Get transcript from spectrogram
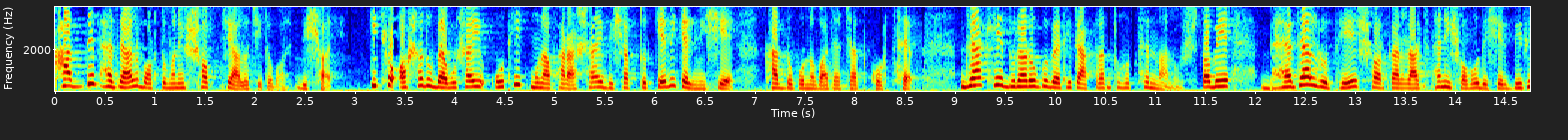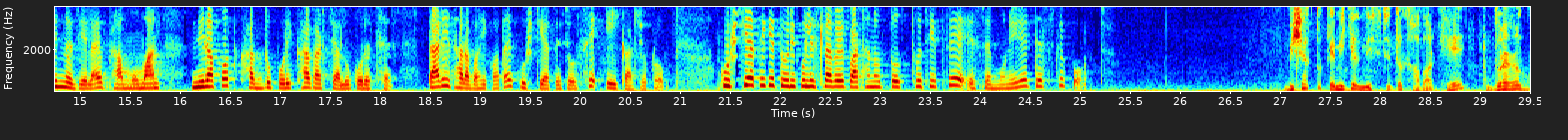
খাদ্যে ভেজাল বর্তমানে সবচেয়ে আলোচিত বিষয়। কিছু অসাধু ব্যবসায়ী অধিক মুনাফার আশায় বিষাক্ত কেমিক্যাল মিশিয়ে খাদ্যপণ্য বাজারজাত করছে। যা খেয়ে দুরারোগ্য ব্যাধিতে আক্রান্ত হচ্ছেন মানুষ। তবে ভেজাল রোধে সরকার রাজধানী সহ দেশের বিভিন্ন জেলায় ভ্রাম্যমাণ নিরাপদ খাদ্য পরীক্ষাগার চালু করেছে তারই ধারাবাহিকতায় কুষ্টিয়াতে চলছে এই কার্যক্রম। কুষ্টিয়া থেকে তরিকুল ইসলামের পাঠানো তথ্যচিত্রে এস এম মনিরের ডেস্ক রিপোর্ট। বিষাক্ত কেমিক্যাল মিশ্রিত খাবার খেয়ে দুরারোগ্য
